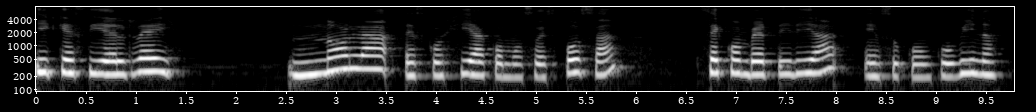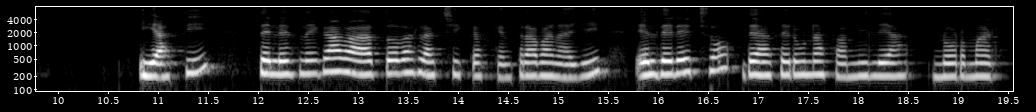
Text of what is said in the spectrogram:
y que si el rey no la escogía como su esposa, se convertiría en su concubina y así se les negaba a todas las chicas que entraban allí el derecho de hacer una familia normal.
